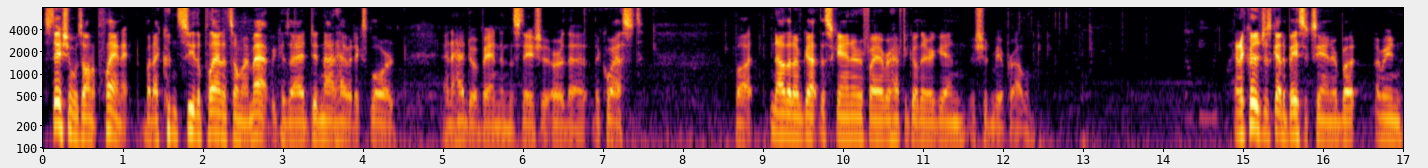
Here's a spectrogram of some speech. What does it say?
station was on a planet, but I couldn't see the planets on my map because I did not have it explored, and I had to abandon the station or the the quest. But now that I've got the scanner, if I ever have to go there again, it shouldn't be a problem. And I could have just got a basic scanner, but I mean,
